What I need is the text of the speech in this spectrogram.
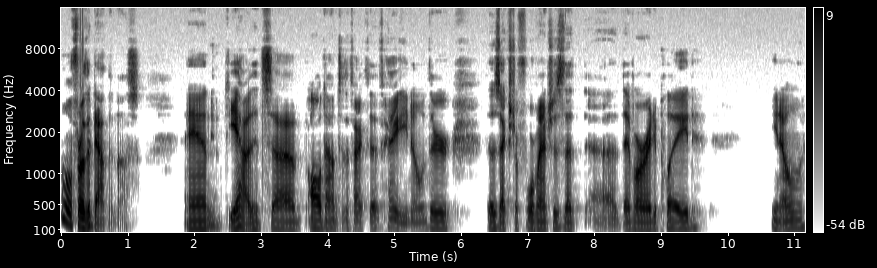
A little further down than us. And yeah, it's uh, all down to the fact that, hey, you know, they're those extra four matches that uh, they've already played. You know,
